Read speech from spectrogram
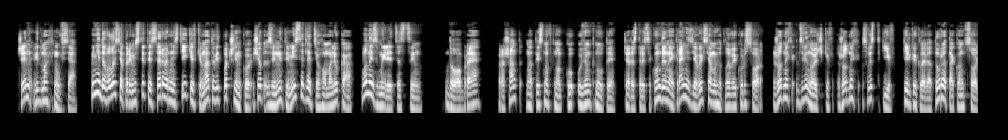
Чен відмахнувся. Мені довелося перемістити серверні стійки в кімнату відпочинку, щоб звільнити місце для цього малюка. Вони змиряться з цим. Добре. Прашант натиснув кнопку Увімкнути. Через три секунди на екрані з'явився миготливий курсор. Жодних дзвіночків, жодних свистків, тільки клавіатура та консоль.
